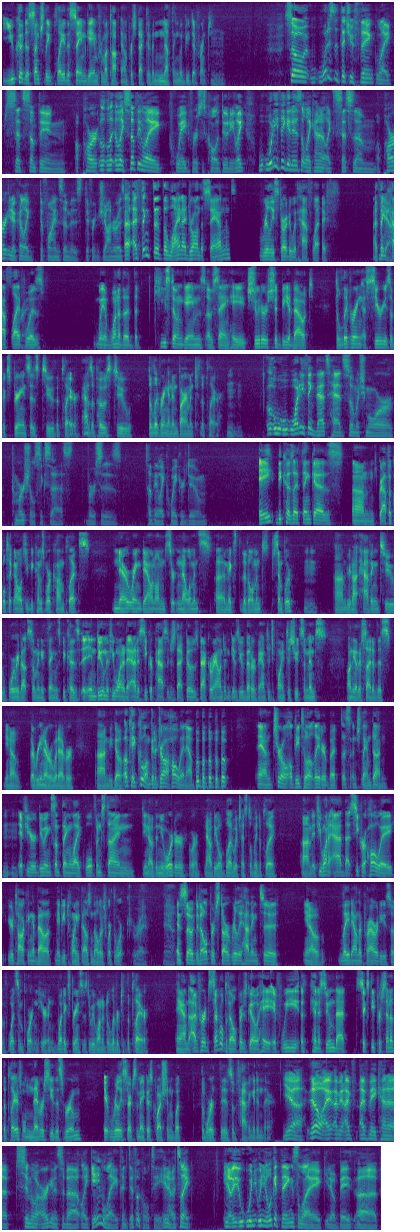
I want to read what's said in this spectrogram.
you could essentially play the same game from a top-down perspective and nothing would be different. Mm-hmm. So, what is it that you think like sets something apart, like something like Quake versus Call of Duty? Like, what do you think it is that like kind of like sets them apart? You know, kind of like defines them as different genres. I think the the line I draw in the sand really started with Half Life. I think yeah, Half Life right. was one of the the keystone games of saying, hey, shooters should be about delivering a series of experiences to the player as opposed to delivering an environment to the player. Mm-hmm. Why do you think that's had so much more commercial success versus something like Quake or Doom? A, because I think as um, graphical technology becomes more complex, narrowing down on certain elements uh, makes the development simpler. Mm-hmm. Um, you're not having to worry about so many things because in Doom, if you wanted to add a secret passage that goes back around and gives you a better vantage point to shoot some imps on the other side of this, you know, arena or whatever, um, you go, okay, cool, I'm going to draw a hallway now. Boop, boop, boop, boop, boop. And sure, I'll, I'll detail it later, but essentially I'm done. Mm-hmm. If you're doing something like Wolfenstein, you know, The New Order, or now The Old Blood, which I still need to play, um, if you want to add that secret hallway, you're talking about maybe $20,000 worth of work. Right. And so developers start really having to, you know, lay down their priorities of what's important here and what experiences do we want to deliver to the player. And I've heard several developers go, "Hey, if we uh, can assume that 60% of the players will never see this room, it really starts to make us question what the worth is of having it in there." Yeah, no, I, I mean, I've I've made kind of similar arguments about like game length and difficulty. You know, it's like, you know, when when you look at things like you know, ba- uh,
